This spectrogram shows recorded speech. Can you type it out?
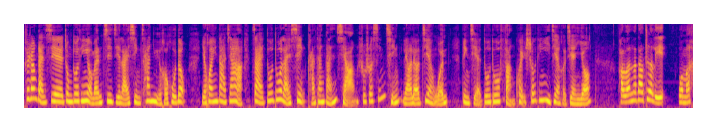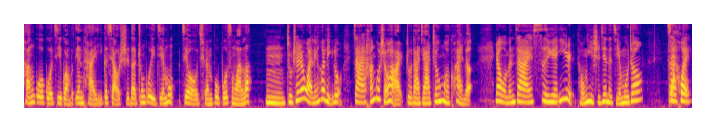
非常感谢众多听友们积极来信参与和互动，也欢迎大家啊再多多来信，谈谈感想，说说心情，聊聊见闻，并且多多反馈收听意见和建议哦。好了，那到这里，我们韩国国际广播电台一个小时的中国语节目就全部播送完了。嗯，主持人婉玲和李璐在韩国首尔，祝大家周末快乐。让我们在四月一日同一时间的节目中再会。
